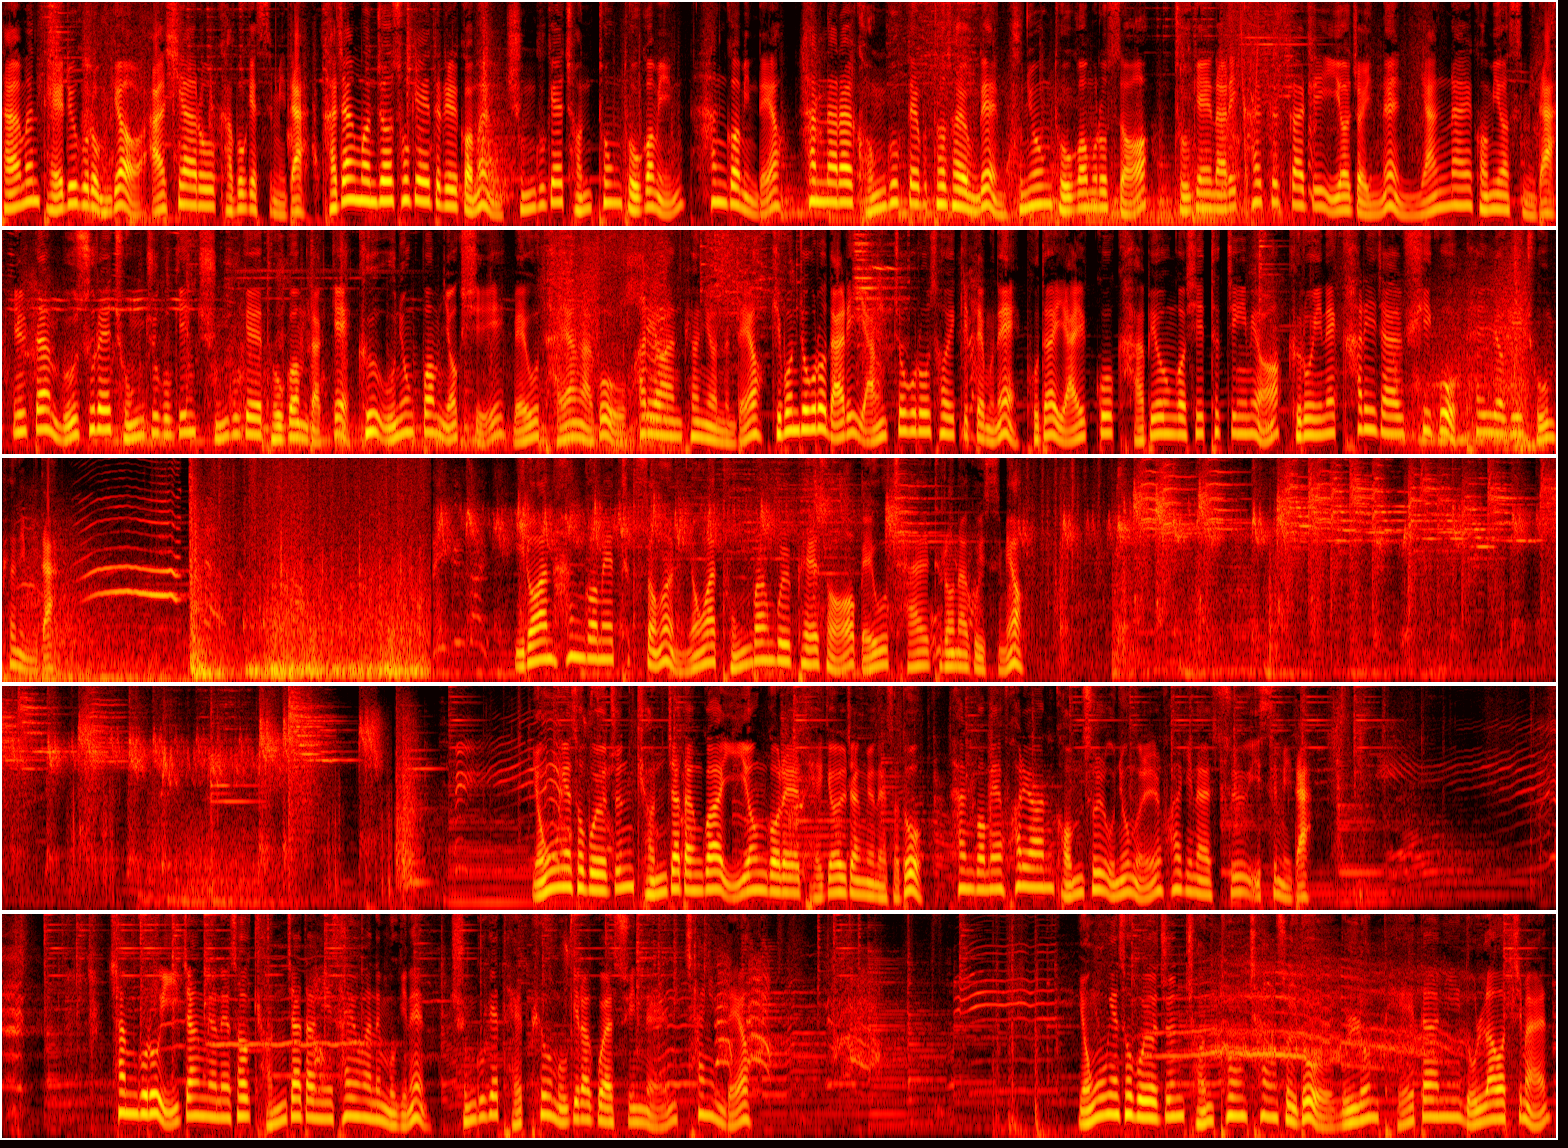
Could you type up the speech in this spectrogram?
다음은 대륙을 옮겨 아시아로 가보겠습니다. 가장 먼저 소개해드릴 검은 중국의 전통 도검인 한검인데요. 한나라 건국 때부터 사용된 군용 도검으로서 두 개의 날이 칼끝까지 이어져 있는 양날검이었습니다. 일단 무술의 종주국인 중국의 도검답게 그 운용법 역시 매우 다양하고 화려한 편이었는데요. 기본적으로 날이 양쪽으로 서 있기 때문에 보다 얇고 가벼운 것이 특징이며 그로 인해 칼이 잘 휘고 탄력이 좋은 편입니다. 이러한 한검의 특성은 영화 동방불패에서 매우 잘 드러나고 있으며 영웅에서 보여준 견자단과 이영걸의 대결 장면에서도 한검의 화려한 검술 운용을 확인할 수 있습니다. 참고로 이 장면에서 견자단이 사용하는 무기는 중국의 대표 무기라고 할 수 있는 창인데요. 영웅에서 보여준 전통 창술도 물론 대단히 놀라웠지만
